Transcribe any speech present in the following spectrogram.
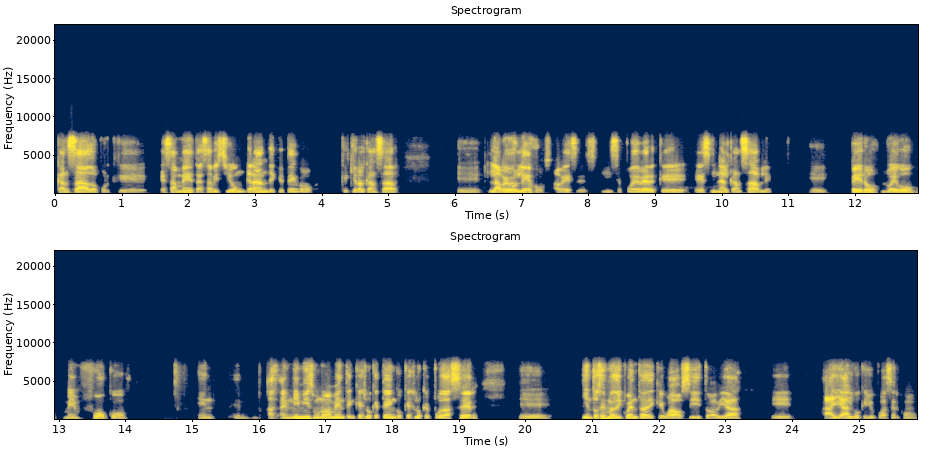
cansado, porque esa meta, esa visión grande que tengo, que quiero alcanzar, eh, la veo lejos a veces y se puede ver que es inalcanzable, pero luego me enfoco en en, mí mismo nuevamente, en qué es lo que tengo, qué es lo que puedo hacer. Eh, y entonces me doy cuenta de que, wow, sí, todavía eh, hay algo que yo puedo hacer con,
